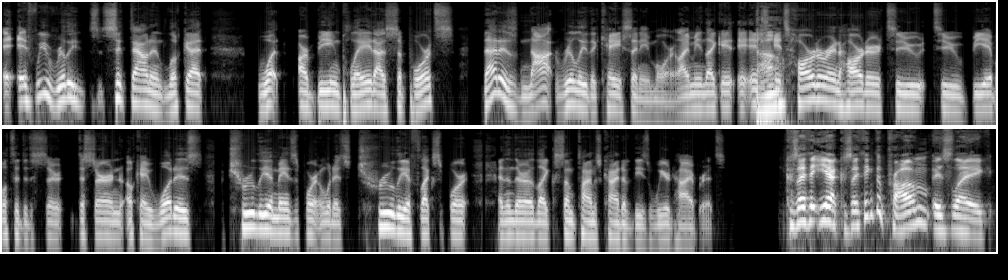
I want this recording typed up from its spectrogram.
if we really sit down and look at what are being played as supports that is not really the case anymore i mean like it, it- it's No. it's harder and harder to to be able to discern, discern okay what is truly a main support and what is truly a flex support and then there are like sometimes kind of these weird hybrids because I think yeah, because I think the problem is like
